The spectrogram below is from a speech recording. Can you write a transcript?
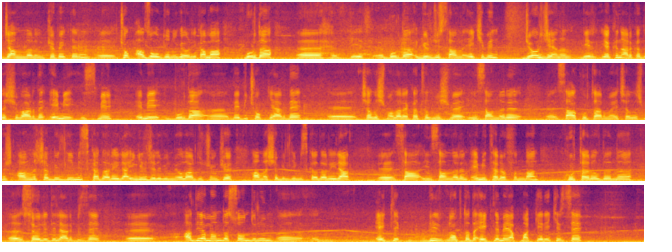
canlıların, köpeklerin e, çok az olduğunu gördük ama burada e, bir e, burada Gürcistanlı ekibin Georgia'nın bir yakın arkadaşı vardı. Emi ismi. Emi burada e, ve birçok yerde e, çalışmalara katılmış ve insanları e, sağ kurtarmaya çalışmış. Anlaşabildiğimiz kadarıyla İngilizce de bilmiyorlardı çünkü anlaşabildiğimiz kadarıyla e, sağ insanların Emi tarafından kurtarıldığını e, söylediler bize. E, Adıyaman'da son durum e, ekle, bir noktada ekleme yapmak gerekirse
